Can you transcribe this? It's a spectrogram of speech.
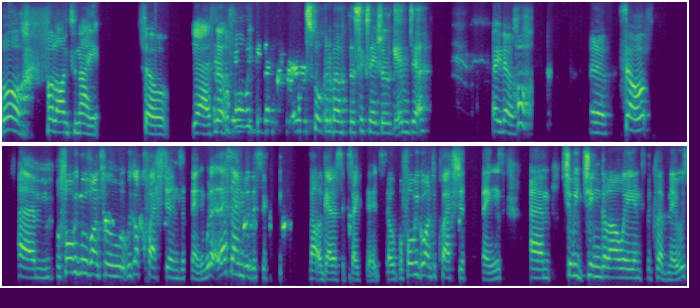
Oh, full on tonight. So, yeah. So know, before we, we've uh, spoken about the Six Nations games, yeah. I know. Oh, I know. So, um, before we move on to, we got questions and things. Well, Let's end with the six. That'll get us excited. So, before we go on to questions and things, um, should we jingle our way into the club news?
